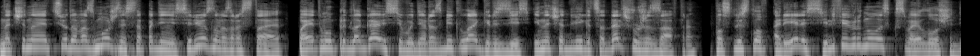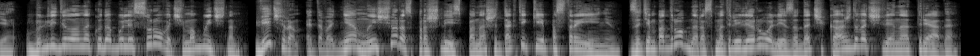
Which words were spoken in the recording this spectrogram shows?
Начиная отсюда, возможность нападения серьезно возрастает. Поэтому предлагаю сегодня разбить лагерь здесь и начать двигаться дальше уже завтра. После слов Ариэля Сильфи вернулась к своей лошади. Выглядела она куда более сурово, чем обычно. Вечером этого дня мы еще раз прошлись по нашей тактике и построению. Затем подробно рассмотрели роли и задачи каждого члена отряда,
